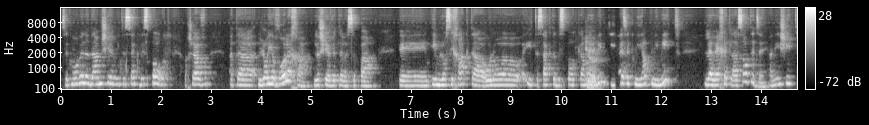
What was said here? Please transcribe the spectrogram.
זה כמו בן אדם שמתעסק בספורט. עכשיו, אתה לא יבוא לך לשבת על הספה אה, אם לא שיחקת או לא התעסקת בספורט כמה כן. ימים, תהיה איזה קנייה פנימית ללכת לעשות את זה. אני אישית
